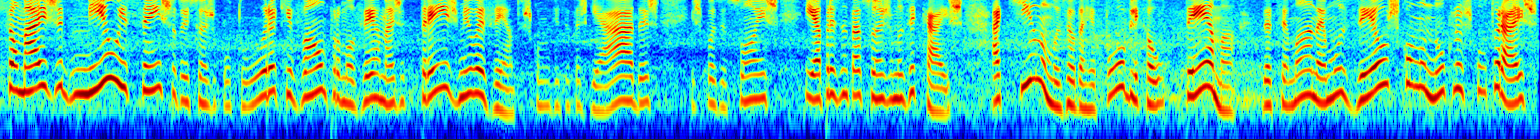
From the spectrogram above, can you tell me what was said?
São mais de 1.100 instituições de cultura que vão promover mais de 3 mil eventos, como visitas guiadas, exposições e apresentações musicais. Aqui no Museu da República, o tema da semana é Museus como Núcleos Culturais,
